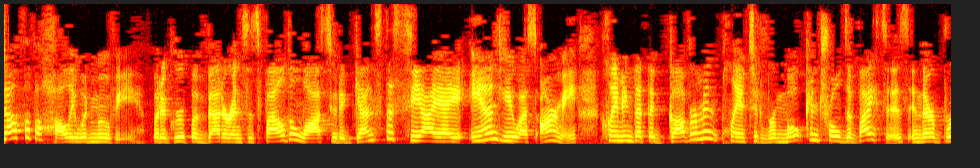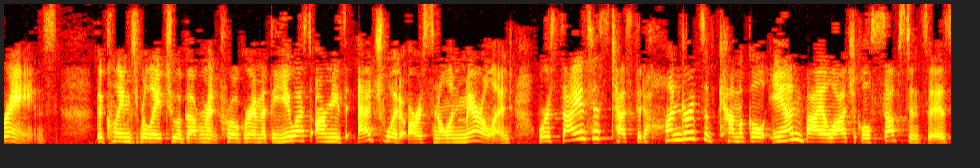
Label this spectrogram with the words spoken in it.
stuff of a Hollywood movie, but a group of veterans has filed a lawsuit against the CIA and U.S. Army, claiming that the government planted remote control devices in their brains. The claims relate to a government program at the U.S. Army's Edgewood Arsenal in Maryland, where scientists tested hundreds of chemical and biological substances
